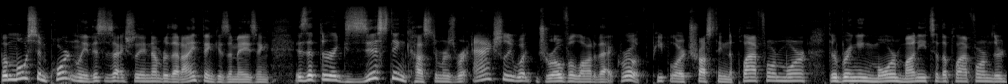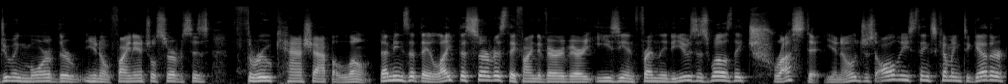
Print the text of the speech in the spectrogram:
but most importantly, this is actually a number that I think is amazing, is that their existing customers were actually what drove a lot of that growth. People are trusting the platform more, they're bringing more money to the platform, they're doing more of their, you know, financial services through Cash App alone. That means that they like the service, they find it very, very easy and friendly to use, as well as they trust it, you know, just all these things coming together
